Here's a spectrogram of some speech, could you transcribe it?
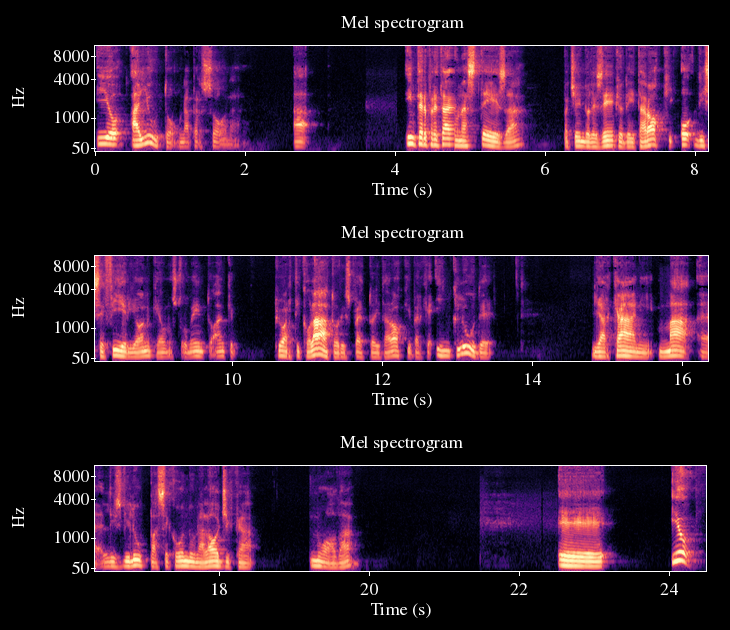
io aiuto una persona a interpretare una stesa, facendo l'esempio dei tarocchi o di Sefirion, che è uno strumento anche più articolato rispetto ai tarocchi perché include gli arcani ma eh, li sviluppa secondo una logica nuova, e io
